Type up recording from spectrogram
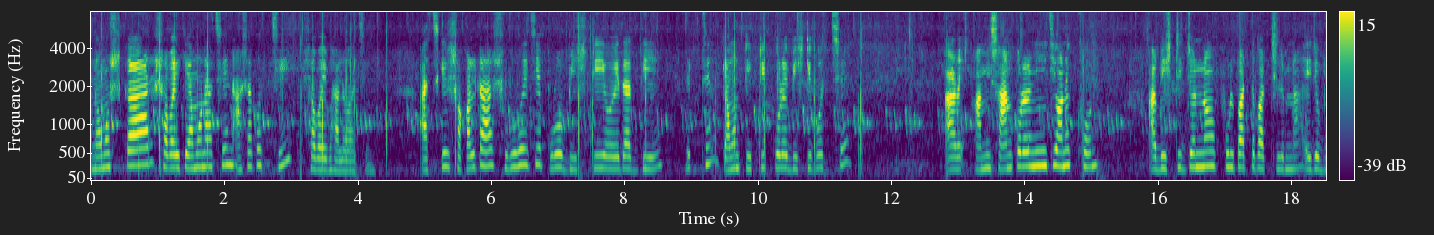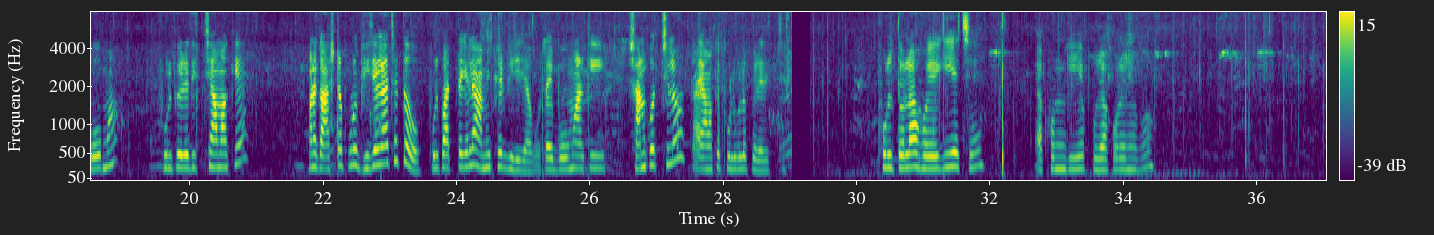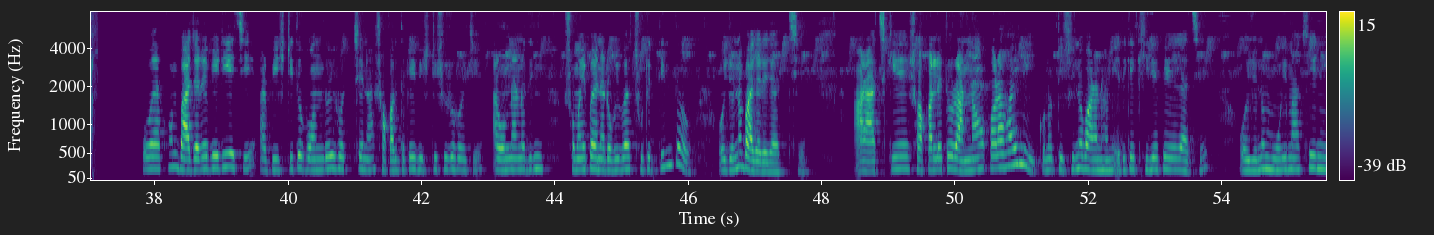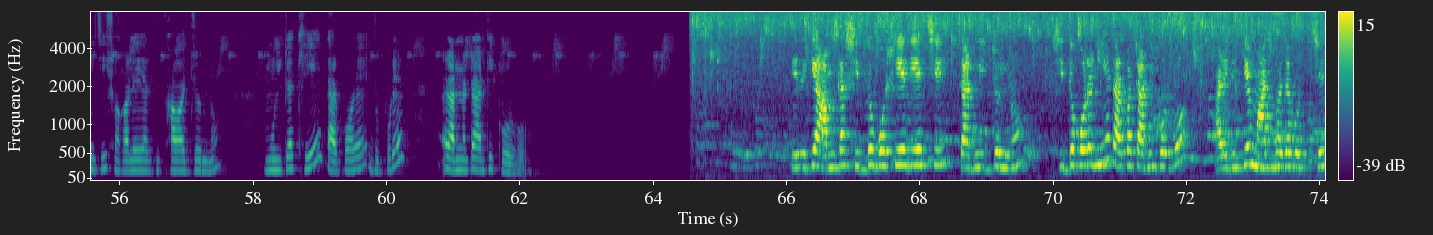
নমস্কার, সবাই কেমন আছেন? আশা করছি সবাই ভালো আছেন। আজকের সকালটা শুরু হয়েছে পুরো বৃষ্টি ওয়েদার দিয়ে। দেখছেন কেমন টিপটিপ করে বৃষ্টি পড়ছে। আর আমি স্নান করে নিয়েছি অনেকক্ষণ, আর বৃষ্টির জন্য ফুল পাড়তে পারছিলাম না। এই যে বৌমা ফুল পেরে দিচ্ছে আমাকে। মানে গাছটা পুরো ভিজে গেছে তো, ফুল পাড়তে গেলে আমি ফের ভিজে যাব। তাই বৌমা আর কি স্নান করছিল, তাই আমাকে ফুলগুলো পেরে দিচ্ছে। ফুল তোলা হয়ে গিয়েছে। এখন গিয়ে পূজা করে নেব। ও এখন বাজারে বেরিয়েছে আর বৃষ্টি তো বন্ধই হচ্ছে না, সকাল থেকেই বৃষ্টি শুরু হয়েছে। আর অন্যান্য দিন সময় পায় না, রবিবার ছুটির দিন তো, ওই জন্য বাজারে যাচ্ছে। আর আজকে সকালে তো রান্নাও করা হয়নি, কোনো টিফিনও বানানো হয়নি, এদিকে খিদে পেয়ে গেছে। ওই জন্য মুড়ি মাখিয়ে নিয়েছি সকালে আর কি খাওয়ার জন্য। মুড়িটা খেয়ে তারপরে দুপুরে রান্নাটা আর কি করব। এদিকে আমটা সিদ্ধ বসিয়ে দিয়েছি চাটনির জন্য। সিদ্ধ করে নিয়ে তারপর চাটনি করব। আর এদিকে মাছ ভাজা হচ্ছে।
